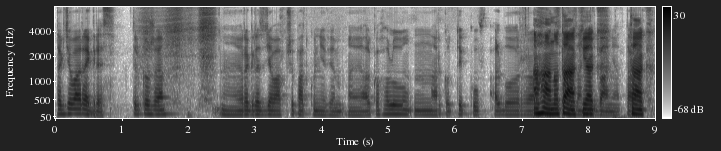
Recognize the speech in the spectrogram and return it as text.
tak działa regres. Tylko, że e, regres działa w przypadku, nie wiem, e, alkoholu, narkotyków albo Aha, no tak, jak- Tak,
